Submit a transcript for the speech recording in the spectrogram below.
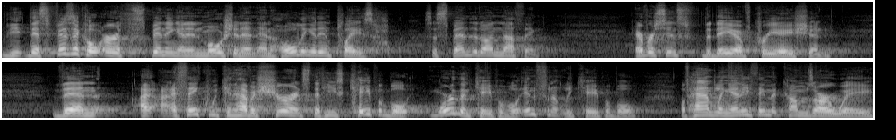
the, this physical earth spinning and in motion and, and holding it in place, suspended on nothing, ever since the day of creation, then I, I think we can have assurance that He's capable, more than capable, infinitely capable, of handling anything that comes our way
